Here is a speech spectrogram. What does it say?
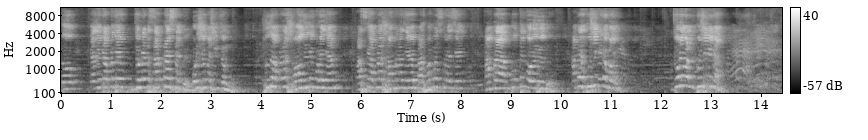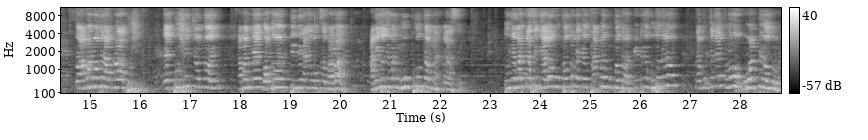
তো কাজে আপনাদের জন্য একটা সারপ্রাইজ থাকবে পরিষেবাসীর জন্য। শুধু আপনারা সহযোগিতা করে যান, আজকে আপনার সন্তানরা যেভাবে পারফরমেন্স করেছে আমরা প্রত্যেক অভিভূত আপনারা খুশি কিনা বলেন? জোরে বলেন, খুশি কিনা? তো আমার মতন আপনারা খুশি। এই খুশির জন্যই আমার মেয়ে গত তিন দিন আগে বলছে, বাবা, আমি তো জীবনে মুখ খুলতাম না ক্লাসে। তুমি আমার ক্লাসে গেলেও মুখ খুলতো না, কেউ থাকলেও মুখ খুলতো না। পেট থেকে গুঁতো দিলেও তার মুখ থেকে কোনো ওয়ার্ড বের হতো না।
